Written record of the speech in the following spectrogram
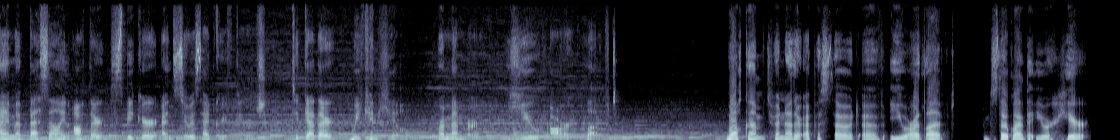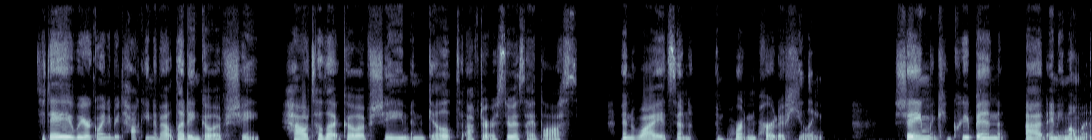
I am a best selling author, speaker, and suicide grief coach. Together, we can heal. Remember, you are loved. Welcome to another episode of You Are Loved. I'm so glad that you are here. Today, we are going to be talking about letting go of shame, how to let go of shame and guilt after a suicide loss, and why it's an important part of healing. Shame can creep in at any moment,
